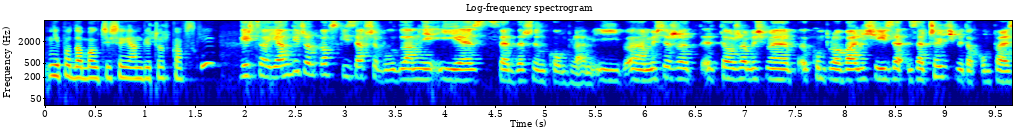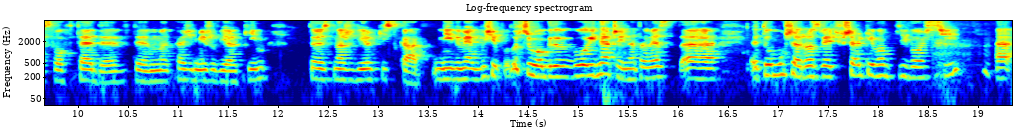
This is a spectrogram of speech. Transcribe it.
Nie podobał ci się Jan Wieczorkowski? Wiesz co, Jan Wieczorkowski zawsze był dla mnie i jest serdecznym kumplem i e, myślę, że to, że myśmy kumplowali się i za, zaczęliśmy to kumpelstwo wtedy w tym Kazimierzu Wielkim, to jest nasz wielki skarb. Nie wiem, jakby się potoczyło, gdyby było inaczej, natomiast e, tu muszę rozwiać wszelkie wątpliwości. E,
